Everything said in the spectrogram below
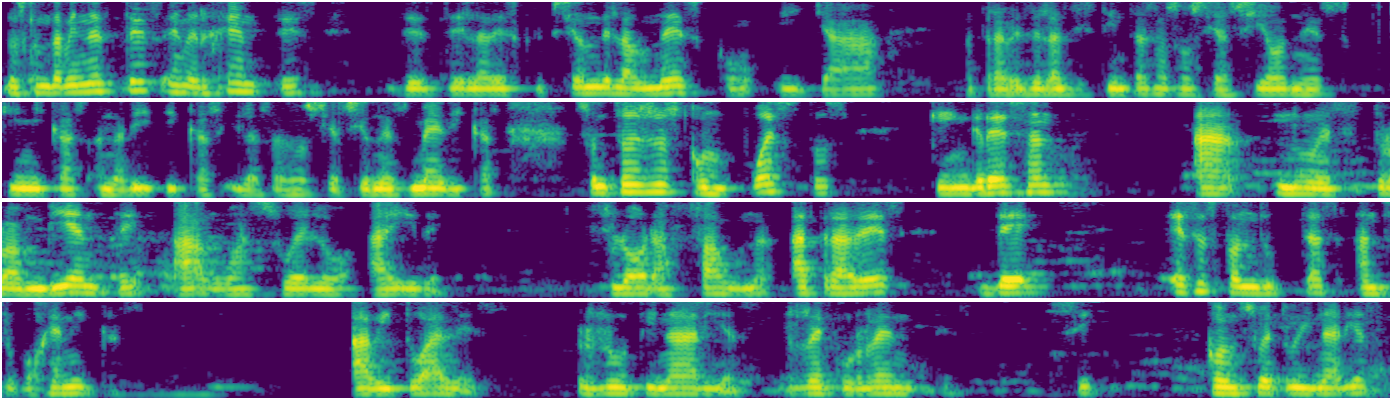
los contaminantes emergentes, desde la descripción de la UNESCO y ya a través de las distintas asociaciones químicas analíticas y las asociaciones médicas, son todos esos compuestos que ingresan a nuestro ambiente, agua, suelo, aire, flora, fauna, a través de esas conductas antropogénicas, habituales, rutinarias, recurrentes, ¿sí? consuetudinarias,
